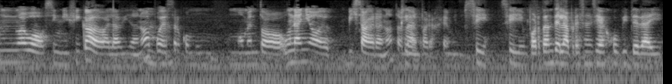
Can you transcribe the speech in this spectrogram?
un nuevo significado a la vida, ¿no? Puede ser como un momento, un año bisagra, ¿no? También para Géminis. Sí, sí, importante la presencia de Júpiter ahí.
